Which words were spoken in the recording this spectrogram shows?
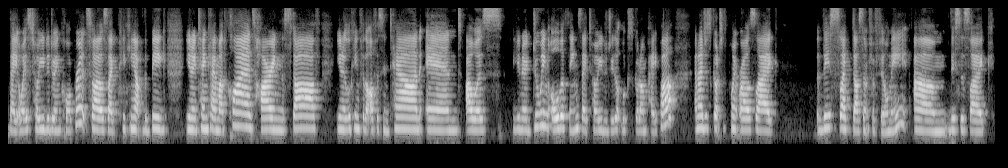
they always tell you to do in corporate. So I was like picking up the big, you know, 10K a month clients, hiring the staff, you know, looking for the office in town. And I was, you know, doing all the things they tell you to do that looks good on paper. And I just got to the point where I was like, this like doesn't fulfill me. Um, this is like,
